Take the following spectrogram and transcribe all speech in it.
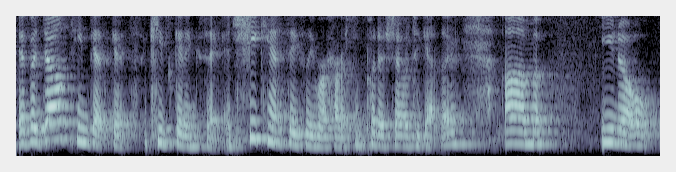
if Adele's team gets gets keeps getting sick and she can't safely rehearse and put a show together, um, you know,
